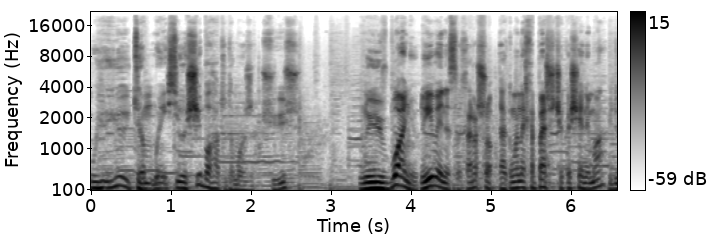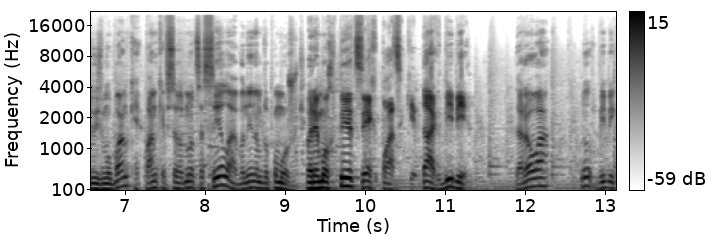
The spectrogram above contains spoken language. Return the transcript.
Ой-ой-ой, це Мейсі ще багато дамаже. Чуєш? Ну і в баню. Ну і винесли, хорошо. Так, у мене хпшечок ще нема. Піду візьму банки. Банки все одно це сила, вони нам допоможуть. Перемогти цих пациків. Так, Бібі. Здорова. Ну, Бібі,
